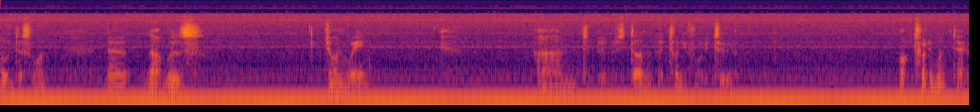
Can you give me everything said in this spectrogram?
Load this one. Now that was John Wayne and it was done at 2042 not 2110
